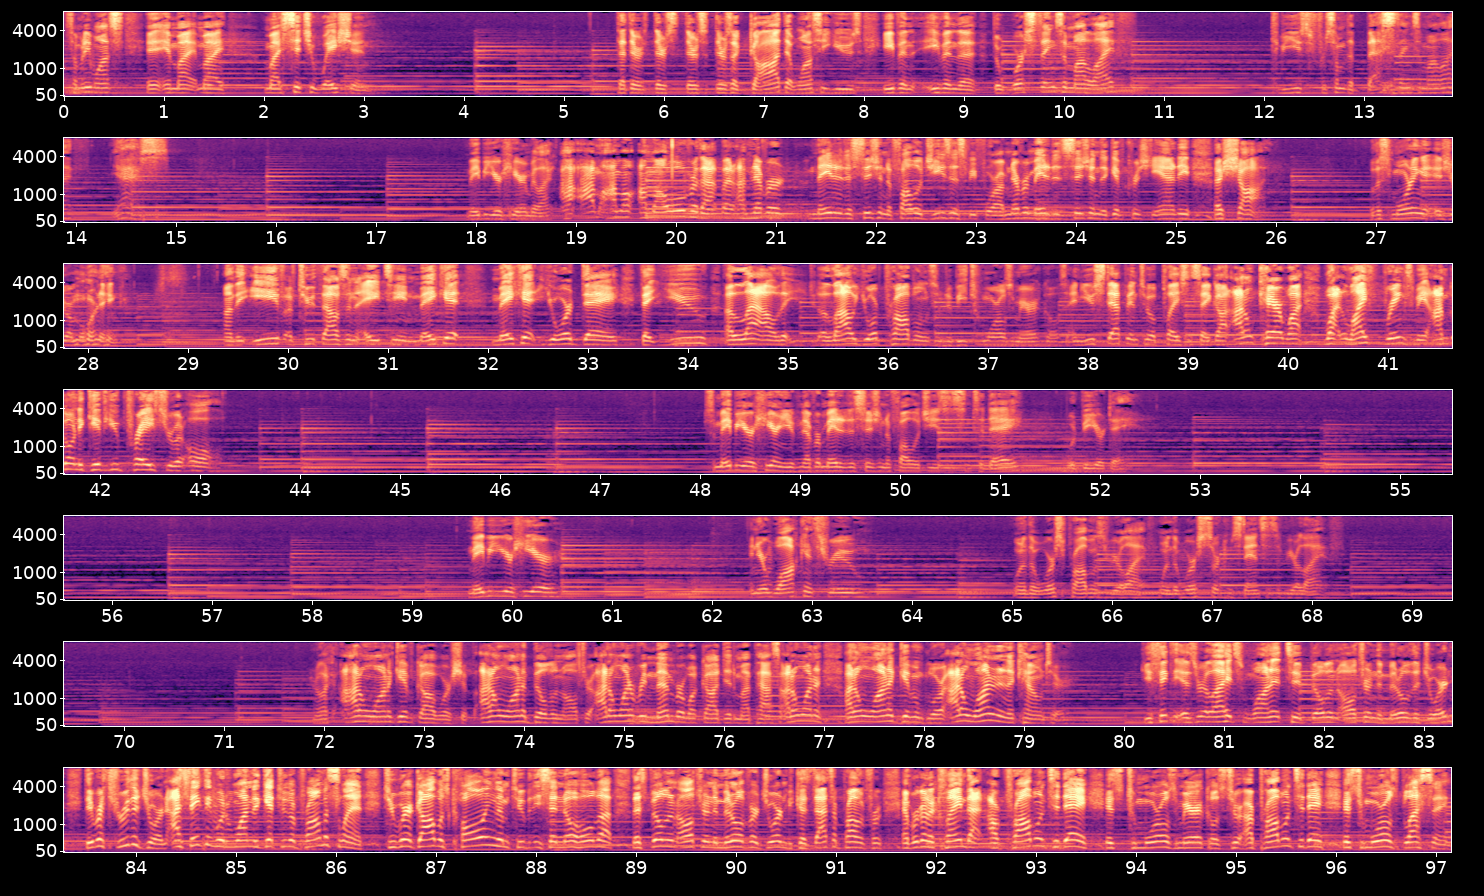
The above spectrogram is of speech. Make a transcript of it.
Somebody wants in my my my situation that there's, there's, there's, there's a God that wants to use even, even the, the worst things in my life to be used for some of the best things in my life? Yes. Maybe you're here and be like, I, am I'm, I'm, I'm all over that, but I've never made a decision to follow Jesus before. I've never made a decision to give Christianity a shot. Well, this morning is your morning on the eve of 2018. Make it, make it your day that you allow that you allow your problems to be tomorrow's miracles. And you step into a place and say, God, I don't care what, what life brings me. I'm going to give you praise through it all. So maybe you're here and you've never made a decision to follow Jesus, and today would be your day. Maybe you're here and you're walking through one of the worst problems of your life, one of the worst circumstances of your life. You're like, I don't want to give God worship. I don't want to build an altar. I don't want to remember what God did in my past. I don't want to, I don't want to give him glory. I don't want an encounter. Do you think the Israelites wanted to build an altar in the middle of the Jordan? They were through the Jordan. I think they would have wanted to get to the promised land, to where God was calling them to, but they said, no, hold up. Let's build an altar in the middle of our Jordan because that's a problem for, and we're going to claim that our problem today is tomorrow's miracles. Our problem today is tomorrow's blessing.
